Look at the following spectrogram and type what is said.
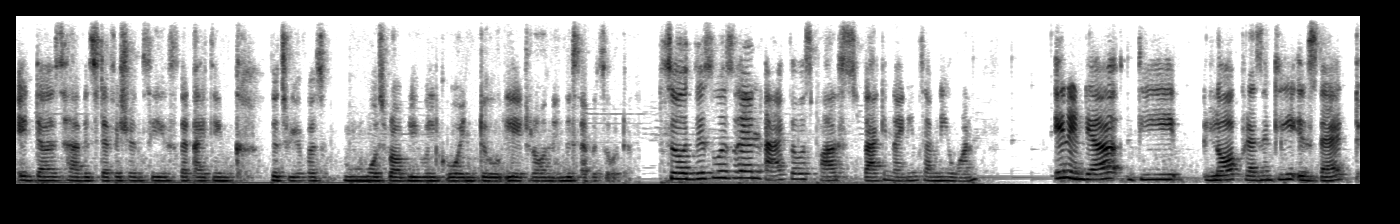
it does have its deficiencies that I think the three of us most probably will go into later on in this episode. So, this was an act that was passed back in 1971 in India, the law presently is that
